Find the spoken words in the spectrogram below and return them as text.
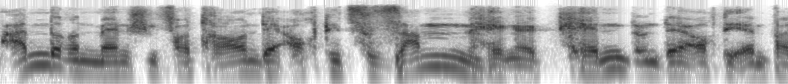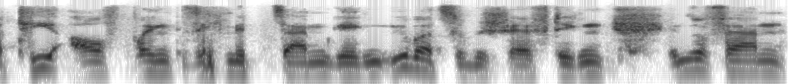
anderen Menschen vertrauen, der auch die Zusammenhänge kennt und der auch die Empathie aufbringt, sich mit seinem Gegenüber zu beschäftigen. Insofern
